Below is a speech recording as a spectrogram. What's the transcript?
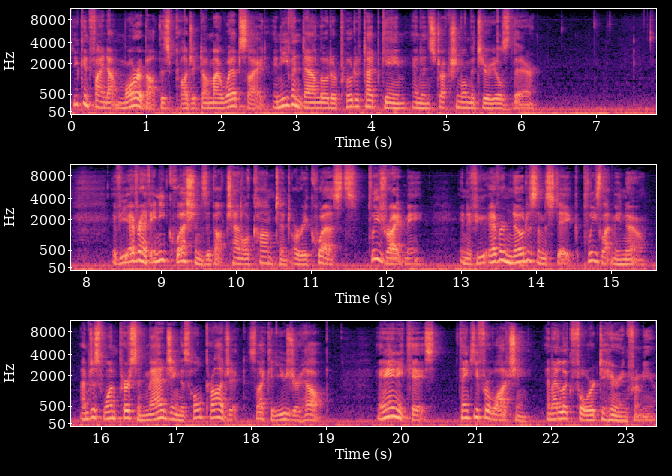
You can find out more about this project on my website and even download a prototype game and instructional materials there. If you ever have any questions about channel content or requests, please write me. And if you ever notice a mistake, please let me know. I'm just one person managing this whole project, so I could use your help. In any case, thank you for watching, and I look forward to hearing from you.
